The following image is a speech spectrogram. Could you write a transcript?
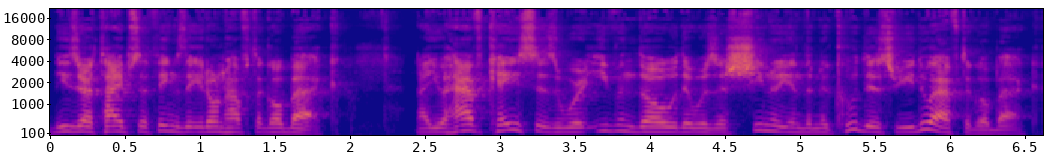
These are types of things that you don't have to go back. Now you have cases where even though there was a shinui in the nekudis, you do have to go back.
